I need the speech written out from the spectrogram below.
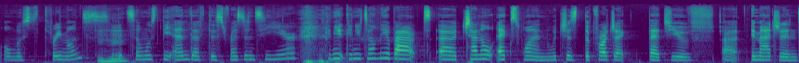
almost three months. Mm -hmm. It's almost the end of this residency year. can you can you tell me about uh, Channel X One, which is the project that you've uh, imagined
